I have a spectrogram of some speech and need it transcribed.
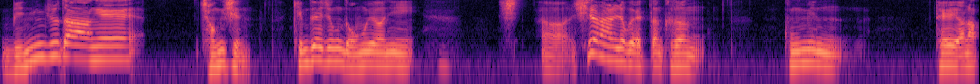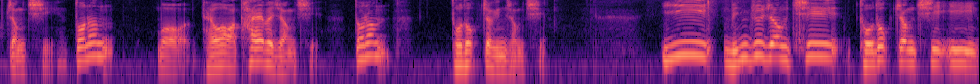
민주당의 정신 김대중 노무현이 시, 어, 실현하려고 했던 그런 국민 대연합 정치 또는 뭐 대화와 타협의 정치 또는 도덕적인 정치 이 민주 정치 도덕 정치 이,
